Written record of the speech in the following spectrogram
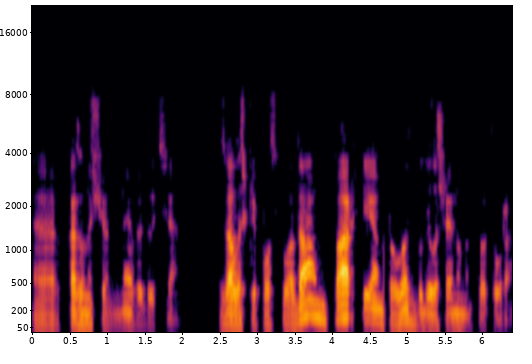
е, вказано, що не ведуться залишки по складам, партіям, то у вас буде лише номенклатура.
